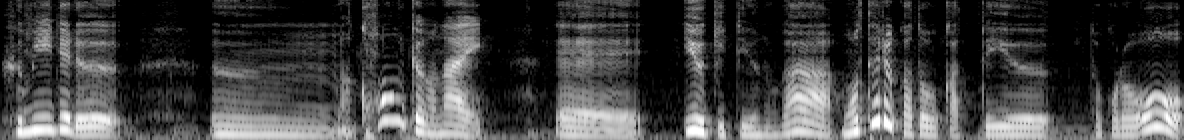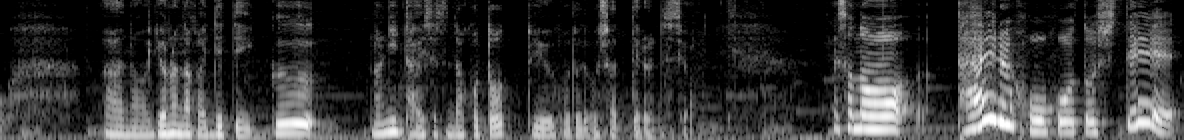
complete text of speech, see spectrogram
踏み入れるうーん根拠のない、えー、勇気っていうのが持てるかどうかっていうところをあの世の中に出ていくのに大切なことっていうことでおっしゃってるんですよ。でその耐える方法として、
